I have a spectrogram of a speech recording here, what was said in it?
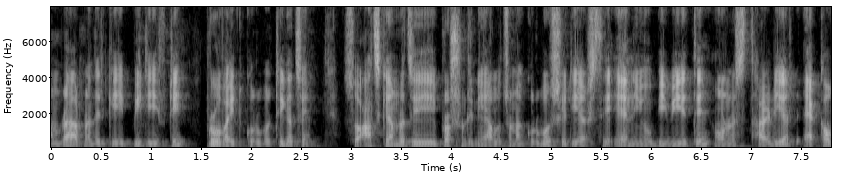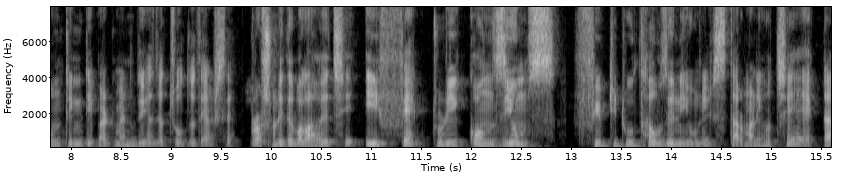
আমরা আপনাদেরকে এই পিডিএফটি প্রোভাইড করব, ঠিক আছে? সো আজকে আমরা যে প্রশ্নটি নিয়ে আলোচনা করব, সেটি আসছে এনইও বিবিএতে honours third year accounting department দুই হাজার চোদ্দোতে আসছে। প্রশ্নটিতে বলা হয়েছে, এই factory consumes fifty two thousand units তার মানে হচ্ছে একটা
